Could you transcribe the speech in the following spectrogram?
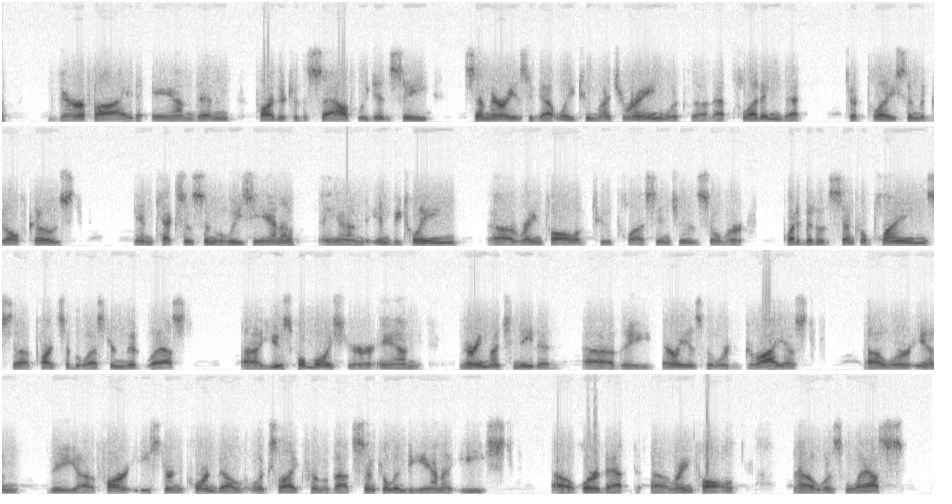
verified. And then farther to the south, we did see some areas that got way too much rain with uh, that flooding that took place in the Gulf Coast, in Texas and Louisiana, and in between uh, rainfall of two plus inches over quite a bit of the Central Plains, uh, parts of the Western Midwest. Uh, useful moisture and very much needed. Uh, the areas that were driest uh, were in the uh, far eastern Corn Belt. It looks like from about central Indiana east uh, where that rainfall was less.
